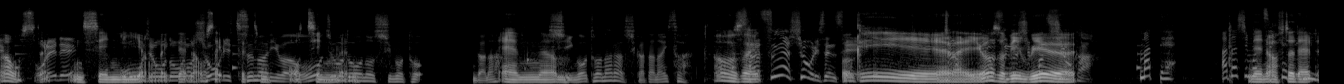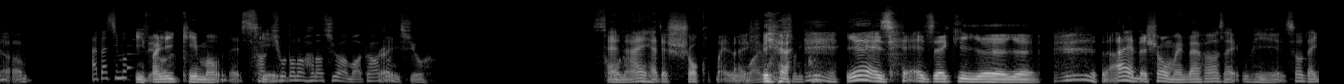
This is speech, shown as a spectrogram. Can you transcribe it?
I was like, insanely young back then. I was like 13, 14 then. And um, I was like, okay, like, it was a bit weird. Then after that, um, he finally came out as gay. Right? and I had a shock of my life. Yeah, yeah, exactly. Yeah, yeah. I had a shock of my life. I was like, wait, so that,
